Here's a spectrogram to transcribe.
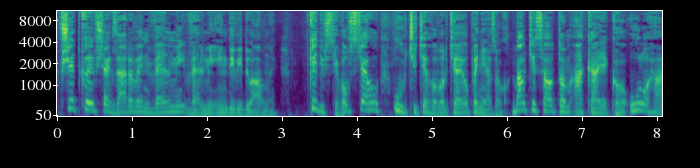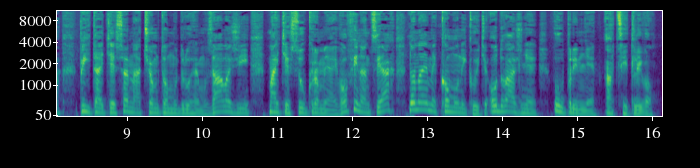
Všetko je však zároveň veľmi, veľmi individuálne. Keď už ste vo vzťahu, určite hovorte aj o peniazoch. Bavte sa o tom, aká je koho úloha, pýtajte sa, na čom tomu druhému záleží, majte súkromie aj vo financiách, no najmä komunikujte odvážne, úprimne a citlivo.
